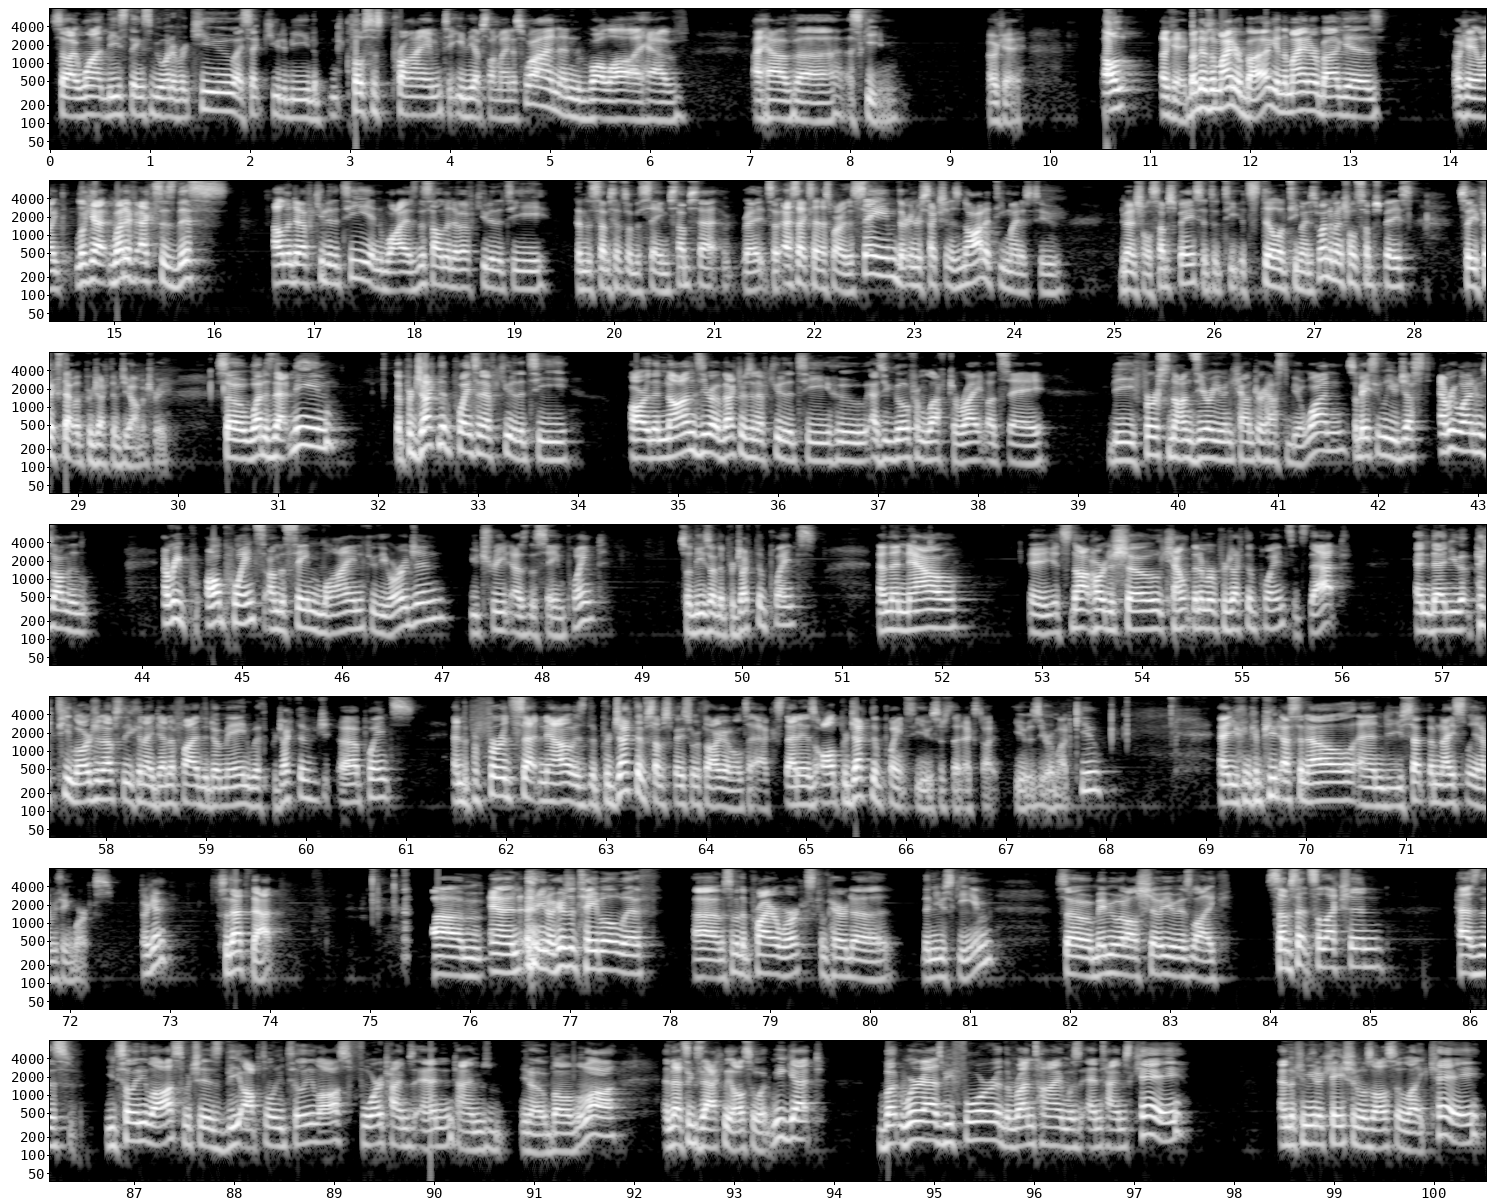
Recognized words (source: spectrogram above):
So I want these things to be 1 over q. I set q to be the closest prime to e to the epsilon minus 1, and voila, I have, I have uh, a scheme. Okay. I'll, okay, but there's a minor bug, and the minor bug is, okay, like look at what if x is this element of fq to the t and y is this element of fq to the t, then the subsets are the same subset, right? So sx and sy are the same. Their intersection is not a t minus 2 dimensional subspace. It's, a t, it's still a t minus 1 dimensional subspace. So you fix that with projective geometry. So what does that mean? The projective points in fq to the t are the non-zero vectors in fq to the t who, as you go from left to right, let's say, the first non-zero you encounter has to be a 1. So basically you just, everyone who's on the, every, all points on the same line through the origin, you treat as the same point. So these are the projective points. And then now, it's not hard to show, count the number of projective points, it's that and then you pick t large enough so you can identify the domain with projective uh, points. And the preferred set now is the projective subspace orthogonal to x. That is all projective points u such that x dot u is 0 mod q. And you can compute SNL, and you set them nicely, and everything works. Okay? So that's that. Um, and you know, here's a table with um, some of the prior works compared to the new scheme. So maybe what I'll show you is like subset selection has this utility loss, which is the optimal utility loss, 4 times n times you know blah, blah, blah, blah. And that's exactly also what we get. But whereas before the runtime was n times k, and the communication was also like k,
